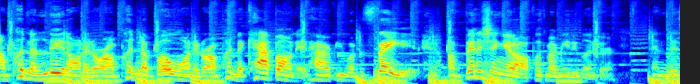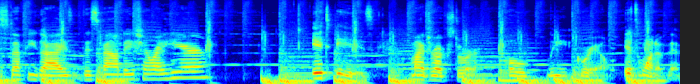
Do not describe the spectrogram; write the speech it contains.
I'm putting a lid on it or I'm putting a bow on it or I'm putting a cap on it, however you want to say it. I'm finishing it off with my Beauty Blender. And this stuff, you guys, this foundation right here, it is my drugstore holy grail. It's one of them.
